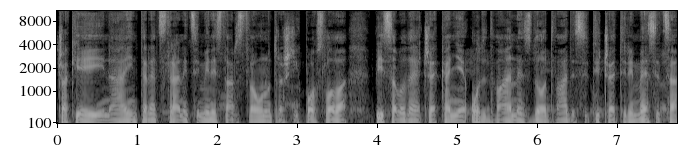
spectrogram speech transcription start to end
Čak je i na internet stranici Ministarstva unutrašnjih poslova pisalo da je čekanje od 12 do 24 meseca,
